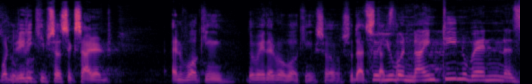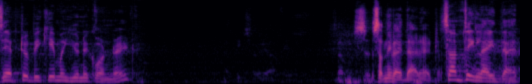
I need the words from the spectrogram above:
what really keeps us excited and working the way that we're working. So so that's. So that's you that. were 19 when Zepto became a unicorn, right? S- something like that, right? Something like that.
